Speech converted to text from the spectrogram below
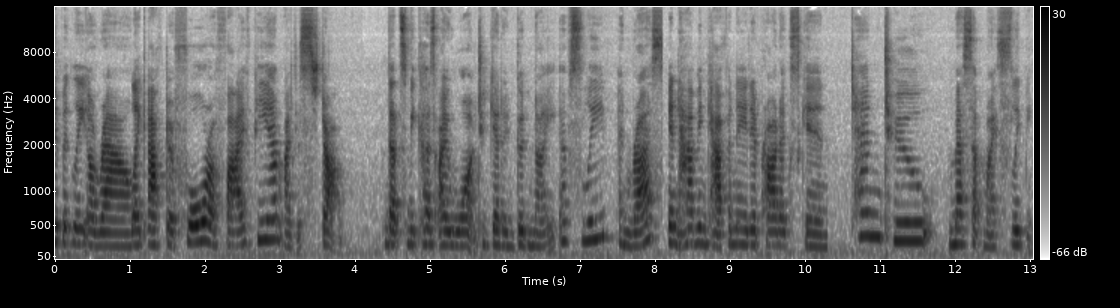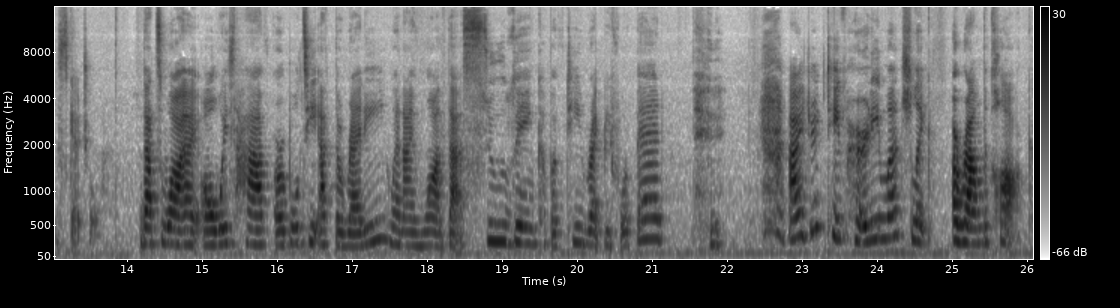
Typically around like after 4 or 5 p.m. I just stop. That's because I want to get a good night of sleep and rest and having caffeinated products can tend to mess up my sleeping schedule. That's why I always have herbal tea at the ready when I want that soothing cup of tea right before bed. I drink tea pretty much like around the clock.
